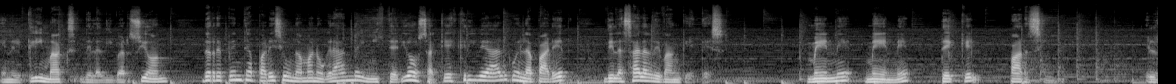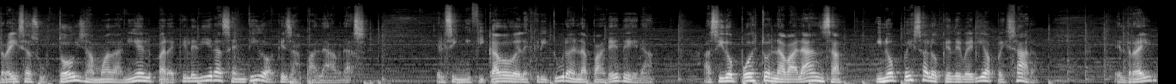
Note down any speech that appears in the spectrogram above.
En el clímax de la diversión, de repente aparece una mano grande y misteriosa que escribe algo en la pared de la sala de banquetes. Mene, Mene, Tekel, Parsin. El rey se asustó y llamó a Daniel para que le diera sentido a aquellas palabras. El significado de la escritura en la pared era, ha sido puesto en la balanza y no pesa lo que debería pesar. El rey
